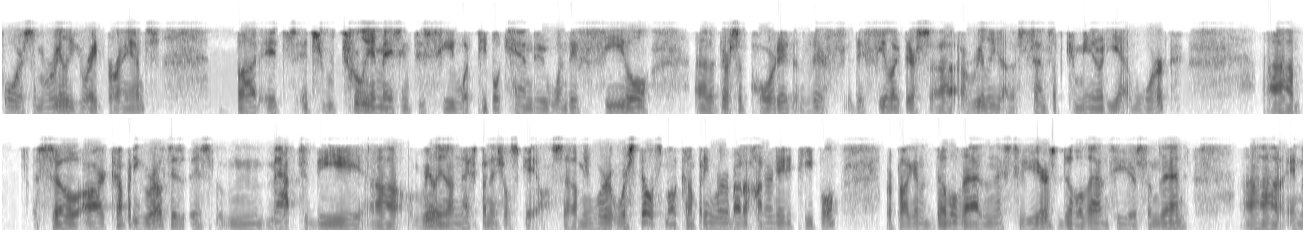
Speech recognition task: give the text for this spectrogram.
for some really great brands but it's it's truly amazing to see what people can do when they feel uh, that they're supported. They they feel like there's uh, a really a sense of community at work. Uh, so our company growth is, is mapped to be uh, really on an exponential scale. So I mean, we're we're still a small company. We're about 180 people. We're probably going to double that in the next two years. Double that in two years from then, uh, and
